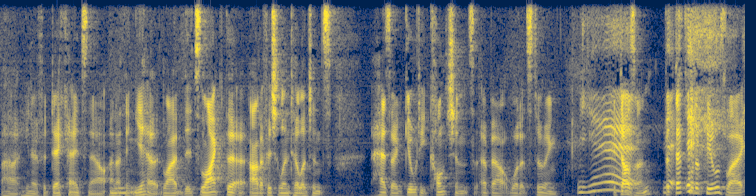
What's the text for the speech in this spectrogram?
uh, you know for decades now. And I think yeah, like it's like the artificial intelligence has a guilty conscience about what it's doing. Yeah, It doesn't, but that's what it feels like.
